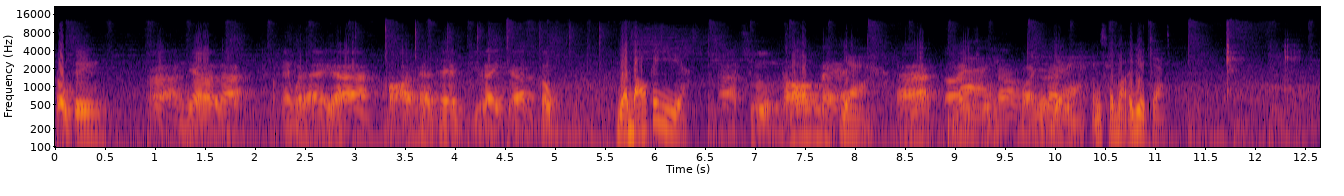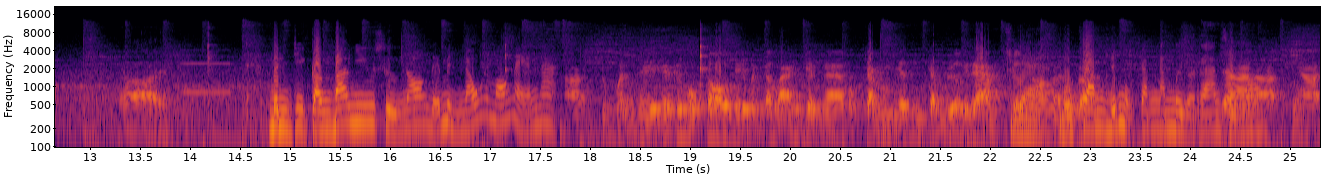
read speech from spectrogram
đầu tiên à, anh nhờ là em có thể à, bỏ thêm vô đây cho anh Tùng. Dạ bỏ cái gì à à, sườn non nè. Dạ. À, rồi Rồi. sườn non bỏ vô đây. Dạ em sẽ bỏ vô cho anh rồi. Mình chỉ cần bao nhiêu sườn non để mình nấu cái món này anh ha. À, trung bình thì cái một tô thì mình có khoảng chừng à, 100 đến trăm rưỡi gram sườn dạ non là đủ rồi. 100 đến 150 gram dạ, sườn non. đó. dạ. Rồi.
